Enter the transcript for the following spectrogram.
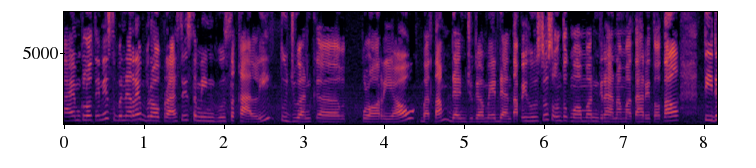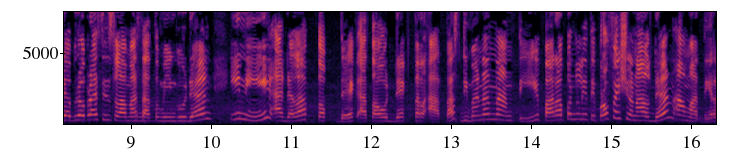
KM Kelut ini sebenarnya beroperasi seminggu sekali tujuan ke Pulau Riau, Batam, dan juga Medan. Tapi khusus untuk momen gerhana matahari total tidak beroperasi selama satu minggu. Dan ini adalah top deck atau deck teratas di mana nanti para peneliti profesional dan amatir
